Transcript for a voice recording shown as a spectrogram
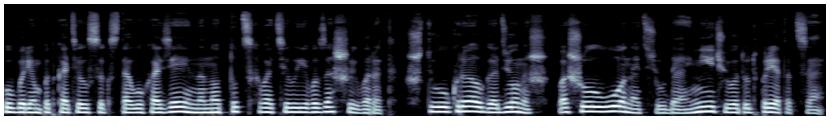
Кубарем подкатился к столу хозяина, но тот схватил его за шиворот. «Что украл, гаденыш? Пошел вон отсюда, нечего тут прятаться.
